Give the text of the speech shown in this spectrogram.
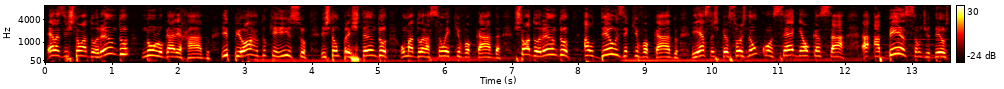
elas estão adorando num lugar errado. E pior do que isso, estão prestando uma adoração equivocada, estão adorando ao Deus equivocado. E essas pessoas não conseguem alcançar a, a bênção de Deus,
